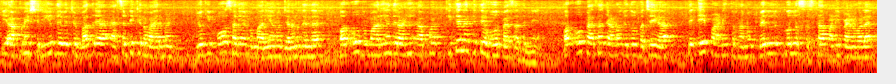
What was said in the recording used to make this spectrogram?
ਕਿ ਆਪਣੇ ਸਰੀਰ ਦੇ ਵਿੱਚ ਵੱਧ ਰਿਹਾ ਐਸਿਡਿਕ এনवायरमेंट ਜੋ ਕਿ ਬਹੁਤ ਸਾਰੀਆਂ ਬਿਮਾਰੀਆਂ ਨੂੰ ਜਨਮ ਦਿੰਦਾ ਹੈ ਔਰ ਉਹ ਬਿਮਾਰੀਆਂ ਦੇ ਰਾਹੀਂ ਆਪਾਂ ਕਿਤੇ ਨਾ ਕਿਤੇ ਹੋਰ ਪੈਸਾ ਦਿੰਨੇ ਆ ਔਰ ਉਹ ਪੈਸਾ ਜਾਣੋ ਜਦੋਂ ਬਚੇਗਾ, ਤੇ ਇਹ ਪਾਣੀ ਤੁਹਾਨੂੰ ਬਿਲਕੁਲ ਸਸਤਾ ਪਾਣੀ ਪੈਣ ਵਾਲਾ ਹੈ।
